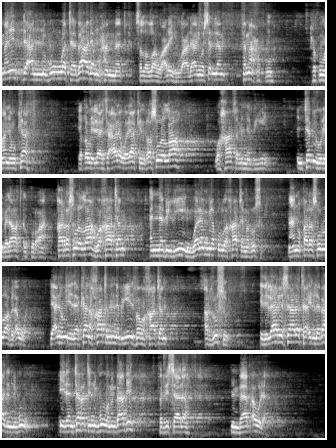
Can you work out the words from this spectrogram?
من ادعى النبوة بعد محمد صلى الله عليه وعلى آله وسلم فما حكمه؟ حكمه أنه كافر لقول الله تعالى ولكن رسول الله وخاتم النبيين انتبهوا لبلاغة القرآن. قال رسول الله وخاتم النبيين ولم يقل وخاتم الرسل مع أنه قال رسول الله بالأول. لأنه إذا كان خاتم النبيين فهو خاتم الرسل. إذ لا رسالة إلا بعد النبوة. إذا انتفت النبوة من بعده فالرسالة من باب أولى.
